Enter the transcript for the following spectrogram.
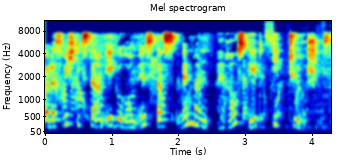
Aber das Wichtigste am Ego-Raum ist, dass, wenn man herausgeht, die Türe schließt.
